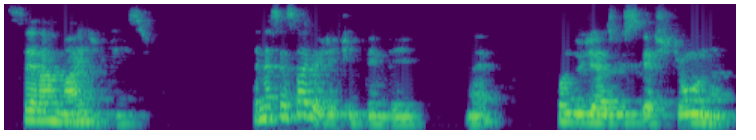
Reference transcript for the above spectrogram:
será mais difícil. É necessário a gente entender, né? Quando Jesus questiona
